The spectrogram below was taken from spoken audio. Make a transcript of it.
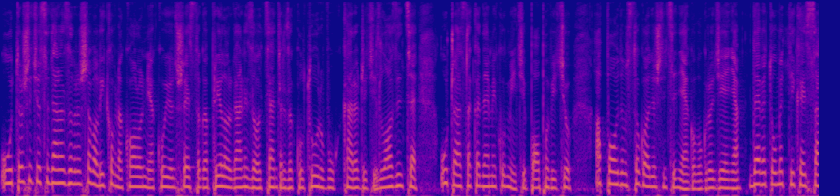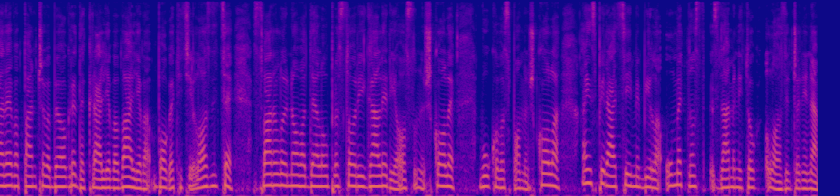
U Utrošiću se danas završava likovna kolonija koju je od 6. aprila organizovao Centar za kulturu Vuk Karadžić iz Loznice u čast akademiku Mići Popoviću, a povodom stogodišnjice njegovog rođenja. Devet umetnika iz Sarajeva, Pančeva, Beograda, Kraljeva, Valjeva, Bogatića i Loznice stvaralo je nova dela u prostoriji galerije osnovne škole Vukova spomen škola, a inspiracija im je bila umetnost znamenitog Lozničanina.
